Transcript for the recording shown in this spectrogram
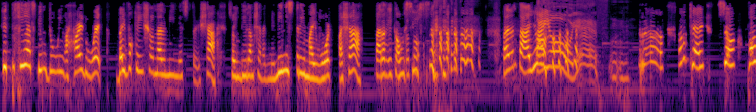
he, he has been doing a hard work. By vocational minister siya. So, hindi lang siya nagmi-ministry, may work pa siya. Parang ikaw, Totoo. sis. Parang tayo. Tayo! yes! Mm-mm. Okay. So, Paul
